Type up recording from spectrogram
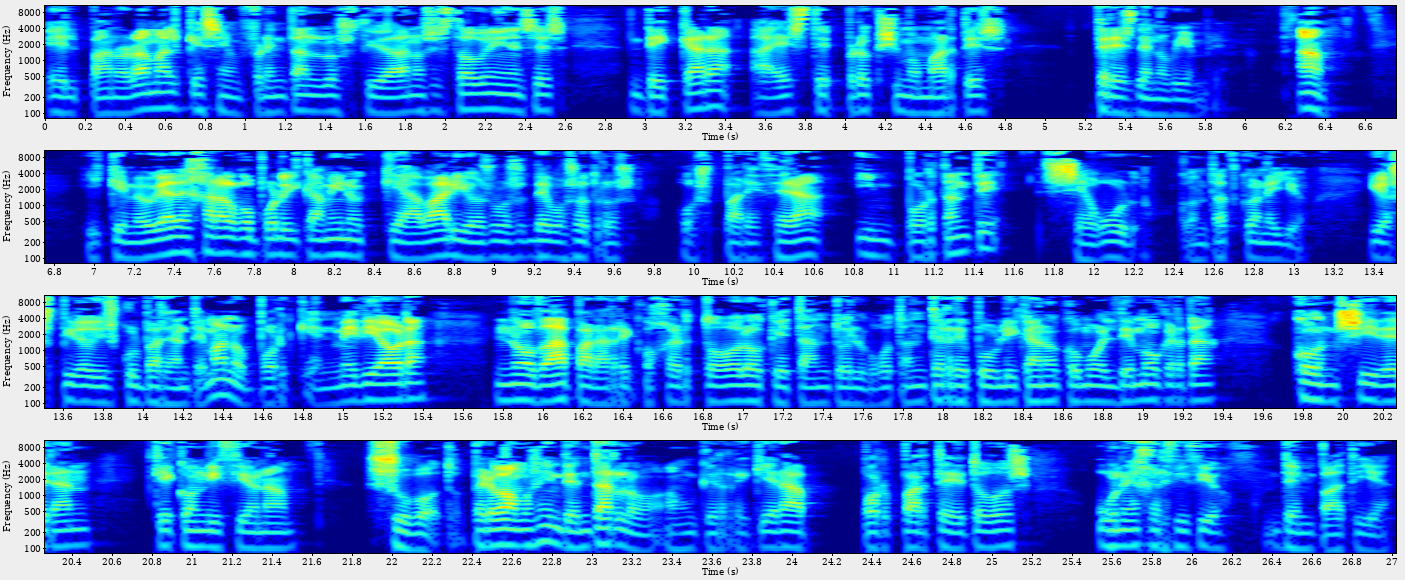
el panorama al que se enfrentan los ciudadanos estadounidenses de cara a este próximo martes 3 de noviembre. Ah, y que me voy a dejar algo por el camino que a varios de vosotros os parecerá importante, seguro, contad con ello. Y os pido disculpas de antemano, porque en media hora no da para recoger todo lo que tanto el votante republicano como el demócrata consideran que condiciona su voto. Pero vamos a intentarlo, aunque requiera por parte de todos un ejercicio de empatía.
